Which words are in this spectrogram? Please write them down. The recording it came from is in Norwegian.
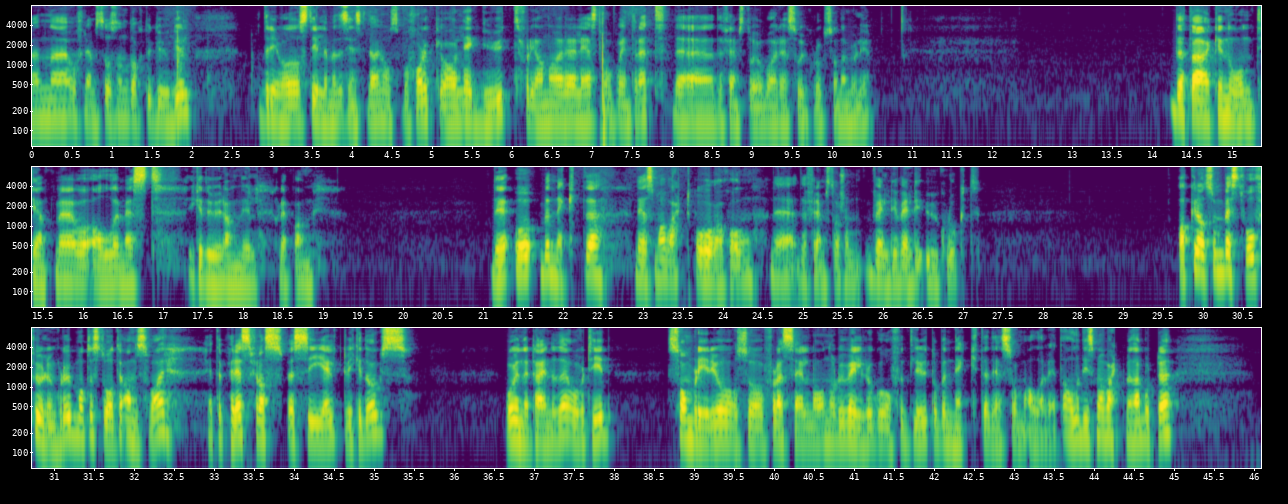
Men eh, å fremstå som doktor Google, drive og stille medisinske diagnoser på folk og legge ut fordi han har lest noe på internett, det, det fremstår jo bare så uklokt som det er mulig. Dette er ikke noen tjent med, og aller mest ikke du, Ragnhild Kleppang. Det å benekte det som har vært på Hågakollen, det, det fremstår som veldig, veldig uklokt. Akkurat som Vestfold Fuglundklubb måtte stå til ansvar etter press fra spesielt Wikidogs og undertegnede over tid, sånn blir det jo også for deg selv nå når du velger å gå offentlig ut og benekte det som alle vet. Alle de som har vært med der borte,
